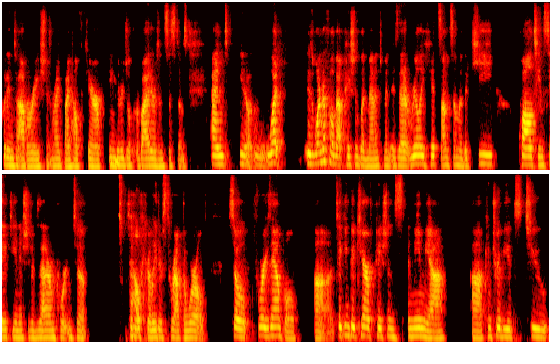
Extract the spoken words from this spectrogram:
put into operation, right, by healthcare mm-hmm. individual providers and systems. And you know what is wonderful about patient blood management is that it really hits on some of the key quality and safety initiatives that are important to to healthcare leaders throughout the world. So, for example, uh, taking good care of patients' anemia uh, contributes to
